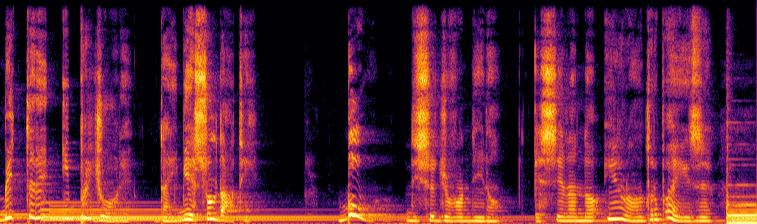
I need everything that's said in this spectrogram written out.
mettere in prigione dai miei soldati. Boom! disse Giovannino e se ne andò in un altro paese.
